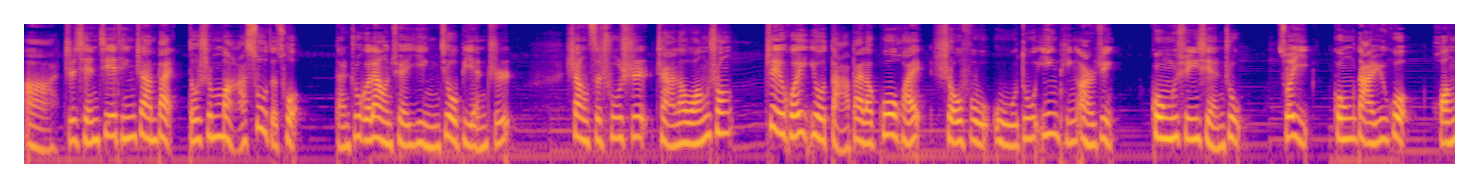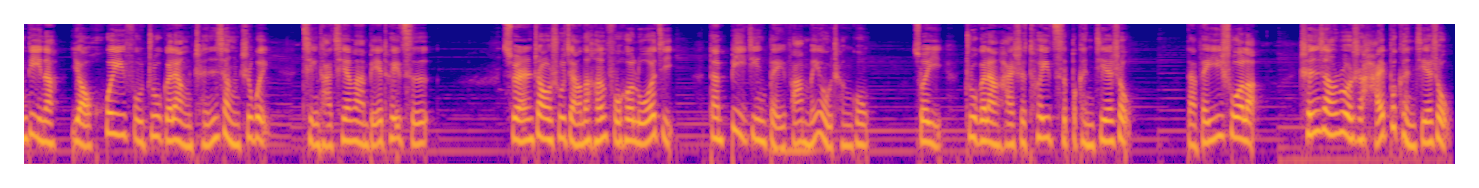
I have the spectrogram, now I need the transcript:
啊，之前街亭战败都是马谡的错。但诸葛亮却引咎贬职，上次出师斩了王双，这回又打败了郭淮，收复武都、阴平二郡，功勋显著，所以功大于过。皇帝呢要恢复诸葛亮丞相之位，请他千万别推辞。虽然诏书讲得很符合逻辑，但毕竟北伐没有成功，所以诸葛亮还是推辞不肯接受。但费祎说了，丞相若是还不肯接受，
